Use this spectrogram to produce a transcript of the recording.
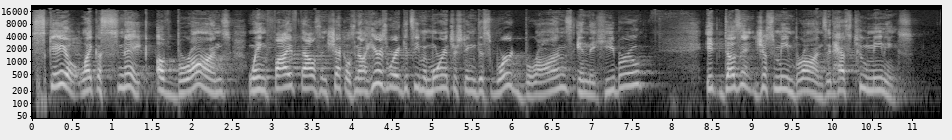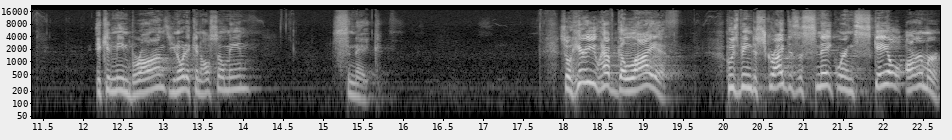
Scale, like a snake, of bronze weighing 5,000 shekels. Now, here's where it gets even more interesting. This word bronze in the Hebrew, it doesn't just mean bronze, it has two meanings. It can mean bronze. You know what it can also mean? Snake. So here you have Goliath, who's being described as a snake wearing scale armor.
